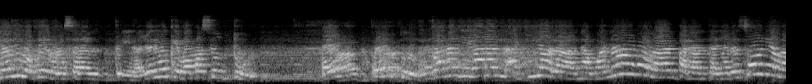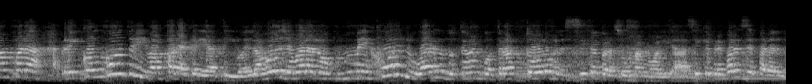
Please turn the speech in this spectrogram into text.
yo digo, mira, profesora Trina, yo digo que vamos a hacer un tour. ¿eh? Ah, un tour. Van a llegar aquí a la Naguanara, van para el taller de Sonia, van para Rincón Country y van para Creativa. Y la voy a llevar a los mejores lugares donde usted va a encontrar todo lo que necesita para su manualidad. Así que prepárense para el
